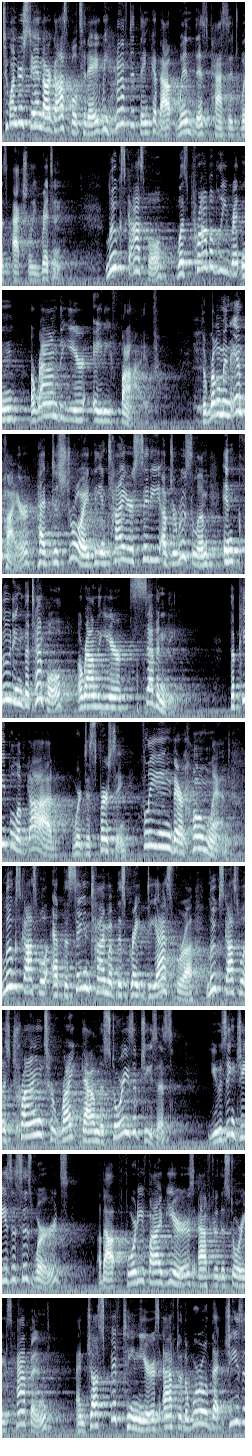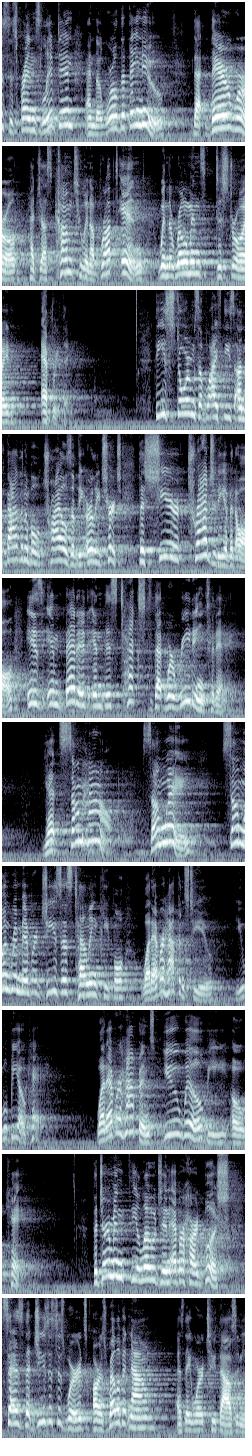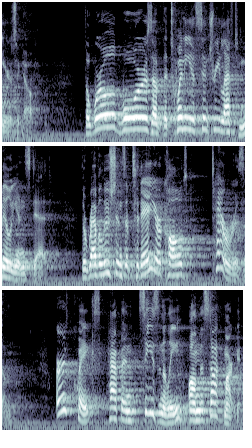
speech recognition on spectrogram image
To understand our gospel today, we have to think about when this passage was actually written. Luke's gospel was probably written around the year 85 the Roman Empire had destroyed the entire city of Jerusalem, including the temple, around the year 70. The people of God were dispersing, fleeing their homeland. Luke's gospel, at the same time of this great diaspora, Luke's gospel is trying to write down the stories of Jesus using Jesus' words about 45 years after the stories happened, and just 15 years after the world that Jesus' friends lived in and the world that they knew, that their world had just come to an abrupt end when the Romans destroyed everything. These storms of life, these unfathomable trials of the early church, the sheer tragedy of it all is embedded in this text that we're reading today. Yet somehow, some way, someone remembered Jesus telling people, whatever happens to you, you will be okay. Whatever happens, you will be okay. The German theologian Eberhard Busch says that Jesus' words are as relevant now as they were 2,000 years ago. The world wars of the 20th century left millions dead. The revolutions of today are called terrorism. Earthquakes happen seasonally on the stock market.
